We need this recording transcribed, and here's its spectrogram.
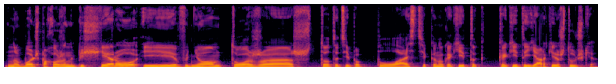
но больше похоже на пещеру, и в нем тоже что-то типа пластика, ну какие-то какие яркие штучки,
